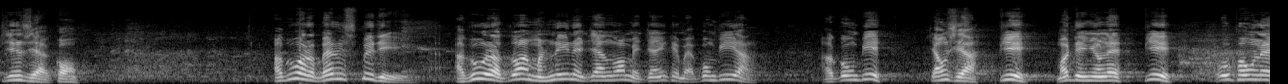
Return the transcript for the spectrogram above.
ပြင်းစရာကောင်းအခုကတော့ very speedy အခုကတော့သွားမနှေးနဲ့ကြံသွားမယ်ကြံရင်ခင်မယ်အကုန်ပြေးရအကုန်ပြေးကျောင်းဆရာပြေးမတင်ညွန်လဲပြေးဦးဖုံးလဲ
